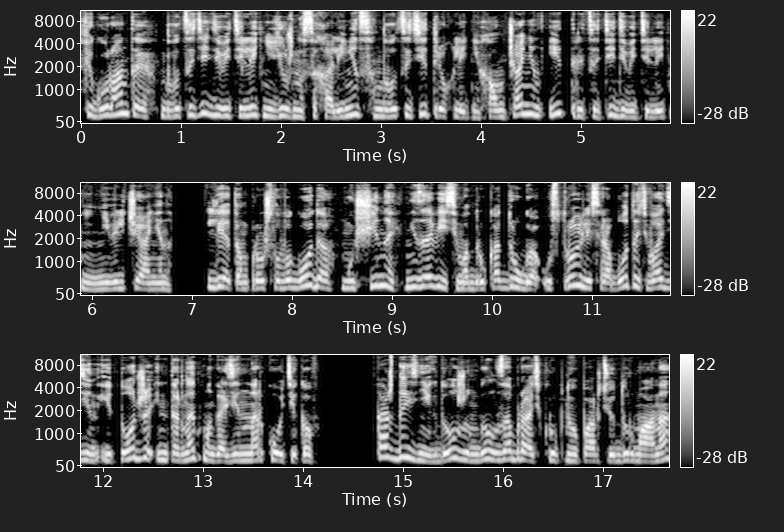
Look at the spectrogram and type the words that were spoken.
Фигуранты – 29-летний южно-сахалинец, 23-летний холмчанин и 39-летний невельчанин. Летом прошлого года мужчины, независимо друг от друга, устроились работать в один и тот же интернет-магазин наркотиков. Каждый из них должен был забрать крупную партию дурмана,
